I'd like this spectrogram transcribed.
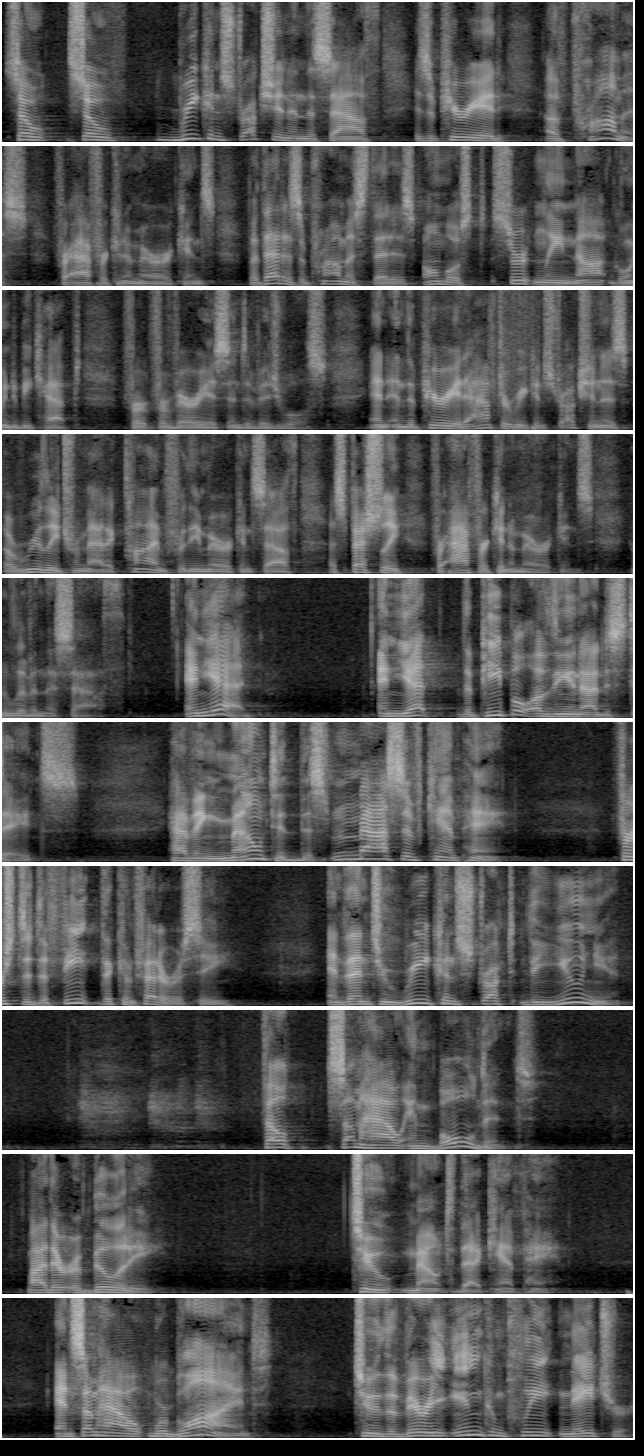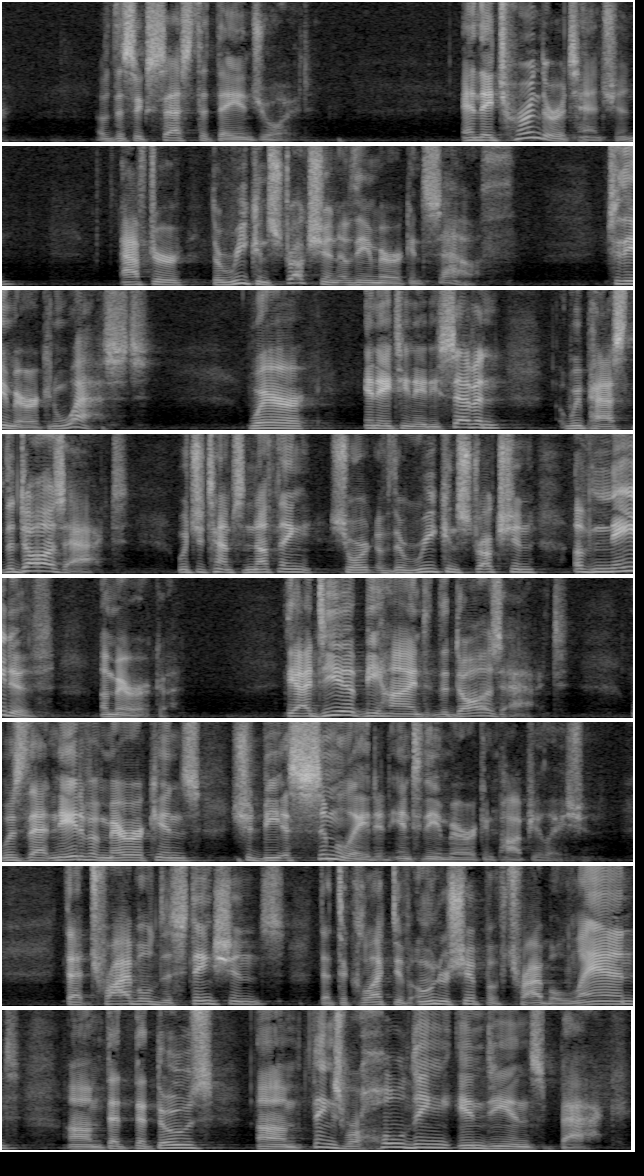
So, so Reconstruction in the South is a period of promise for African Americans, but that is a promise that is almost certainly not going to be kept for, for various individuals. And, and the period after Reconstruction is a really traumatic time for the American South, especially for African Americans who live in the South. And yet, and yet, the people of the United States, having mounted this massive campaign, first to defeat the Confederacy and then to reconstruct the Union, felt somehow emboldened by their ability to mount that campaign. And somehow were blind to the very incomplete nature of the success that they enjoyed. And they turned their attention after the reconstruction of the American South to the American West, where in 1887 we passed the Dawes Act, which attempts nothing short of the reconstruction of Native America. The idea behind the Dawes Act was that Native Americans should be assimilated into the American population, that tribal distinctions, that the collective ownership of tribal land, um, that, that those um, things were holding Indians back,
